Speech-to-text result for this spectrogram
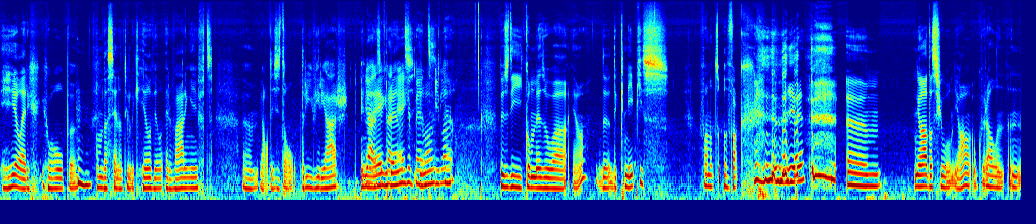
heel erg geholpen Mhm. omdat zij natuurlijk heel veel ervaring heeft. Ehm, ja, die zit al drie, vier jaar in ja, haar eigen haar band. eigen band, Ila. Ila. Ja. Dus die kon mij zo ja, de, de kneepjes van het vak leren. Ehm, ja, dat is gewoon ja, ook weer al een, een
